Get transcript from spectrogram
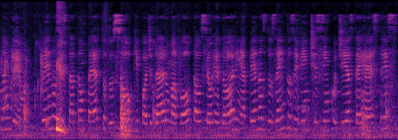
Não deu. Vênus está tão perto do Sol que pode dar uma volta ao seu redor em apenas 225 dias terrestres,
